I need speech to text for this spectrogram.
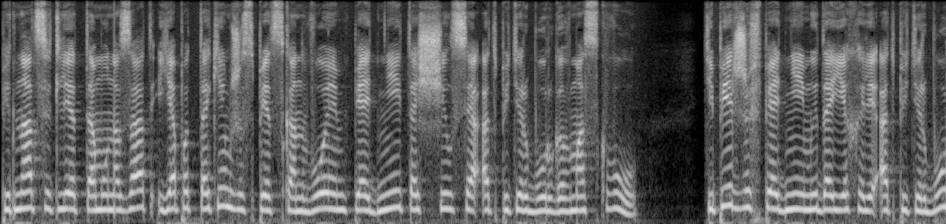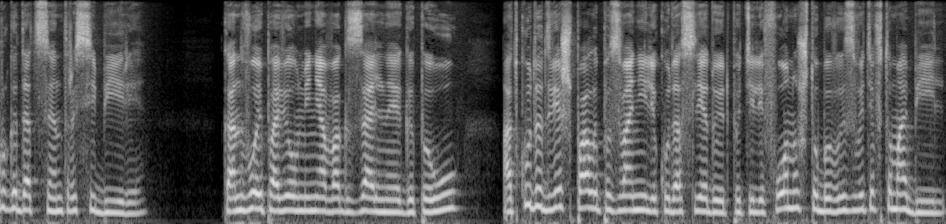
15 лет тому назад я под таким же спецконвоем пять дней тащился от Петербурга в Москву. Теперь же в пять дней мы доехали от Петербурга до центра Сибири. Конвой повел меня в вокзальное ГПУ, откуда две шпалы позвонили куда следует по телефону, чтобы вызвать автомобиль.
